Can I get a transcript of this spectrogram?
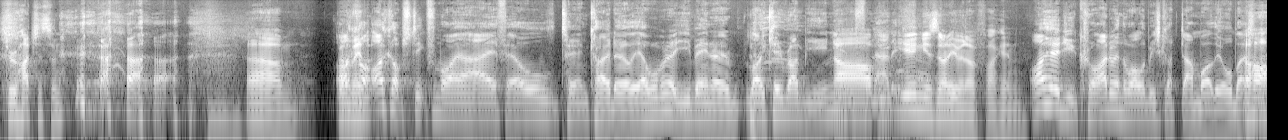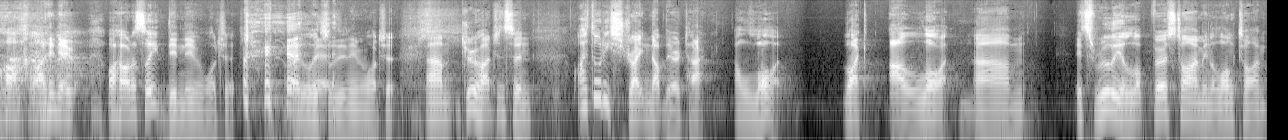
Drew Hutchinson. um, but I, I mean, cop, I cop stick for my uh, AFL turncoat earlier. What about you being a low key rugby union oh, fanatic? Union's not even a fucking. I heard you cried when the Wallabies got done by the All Blacks. Oh, I didn't. Even, I honestly didn't even watch it. I literally didn't even watch it. Um, Drew Hutchinson, I thought he straightened up their attack a lot, like a lot. Um, it's really a lot, first time in a long time,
